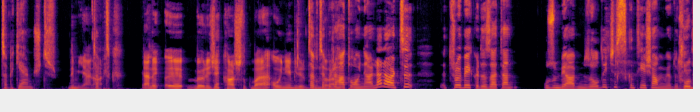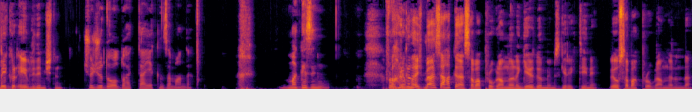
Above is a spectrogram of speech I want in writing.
Tabii gelmiştir. Değil mi yani Tabii. artık? Yani e, böylece karşılıklı bayağı oynayabilir Tabii tabii durumdalar. rahat oynarlar. Artı e, Troy Baker da zaten uzun bir abimiz olduğu için sıkıntı yaşanmıyordur. Troy Baker evli demiştin. Çocuğu da oldu hatta yakın zamanda. Magazin programı. Arkadaş ben size hakikaten sabah programlarına geri dönmemiz gerektiğini ve o sabah programlarında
